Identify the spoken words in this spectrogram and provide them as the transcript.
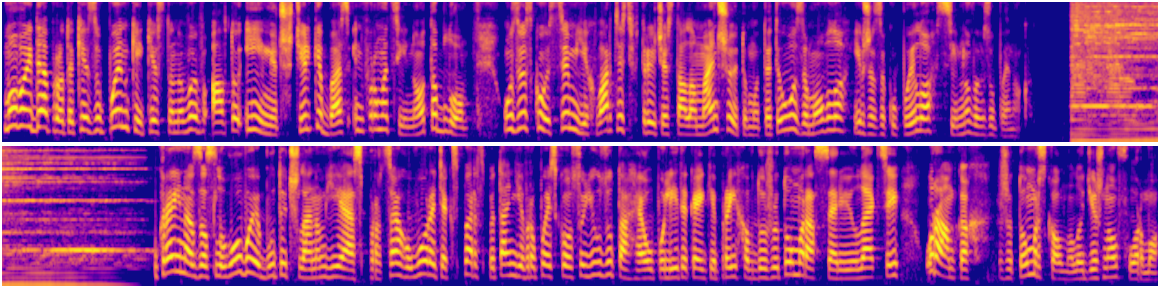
Мова йде про такі зупинки, які встановив автоімідж, тільки без інформаційного табло. У зв'язку з цим їх вартість втричі стала меншою, тому ТТУ замовило і вже закупило сім нових зупинок. Україна заслуговує бути членом ЄС. Про це говорить експерт з питань Європейського союзу та геополітики, який приїхав до Житомира з серією лекцій у рамках Житомирського молодіжного форуму,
